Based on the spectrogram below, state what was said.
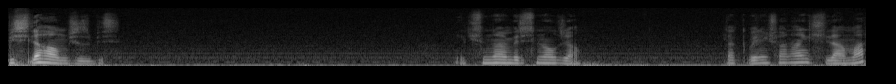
bir silah almışız biz. İkisinden birisini alacağım. Bir dakika benim şu an hangi silahım var?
